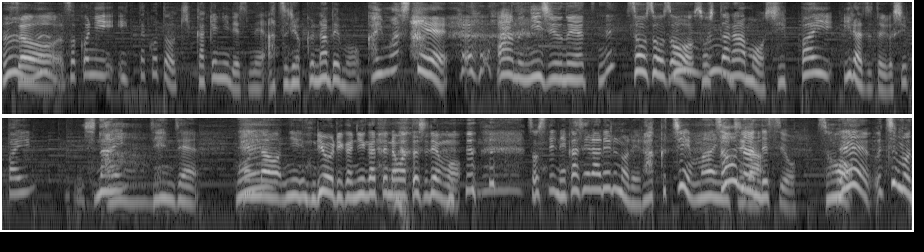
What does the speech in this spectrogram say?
うん。そうそこに行ったことをきっかけにですね圧力鍋も買いまして。あの二重のやつね。そうそうそう、うんうん。そしたらもう失敗いらずというか失敗しない？全然、ね。こんなに料理が苦手な私でも。そして寝かせられるので楽ちん毎日が。そうなんですよ。そう,、ねうちも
